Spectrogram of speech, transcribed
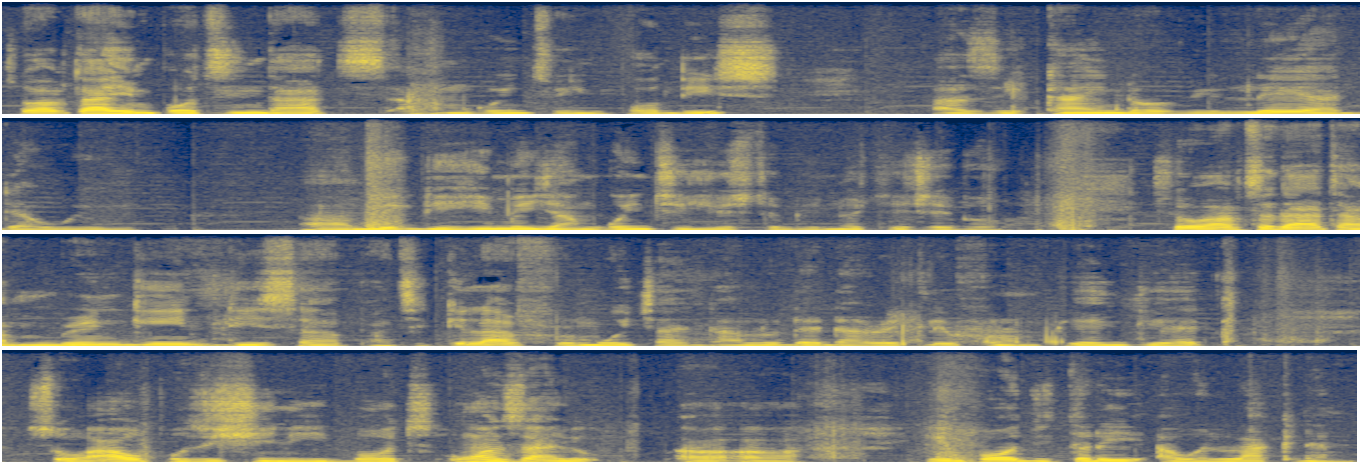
So after importing that, I'm going to import this as a kind of a layer that will uh, make the image I'm going to use to be noticeable. So after that, I'm bringing this uh, particular from which I downloaded directly from PNG so I'll position it but once I uh, uh, import the three I will lock them.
